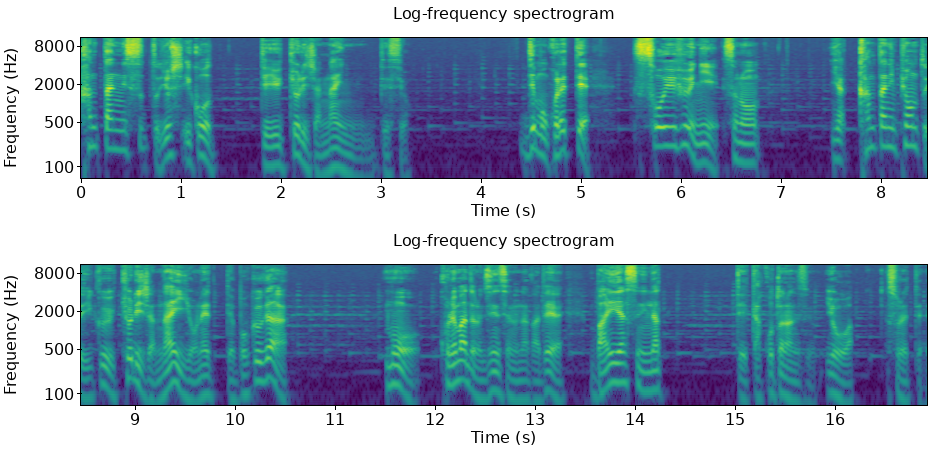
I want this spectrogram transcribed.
簡単にスッとよし行こうっていう距離じゃないんですよ。でもこれってそういうふうにそのいや簡単にピョンと行く距離じゃないよねって僕がもうこれまでの人生の中でバイアスになってたことなんですよ。要はそれって。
